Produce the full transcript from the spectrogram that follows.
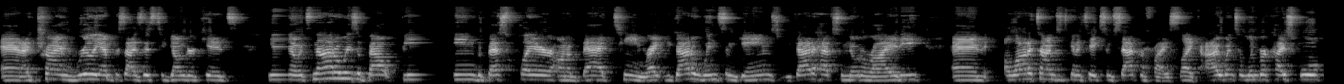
and I try and really emphasize this to younger kids. You know, it's not always about being the best player on a bad team, right? You got to win some games. You got to have some notoriety. And a lot of times it's going to take some sacrifice. Like I went to Lynbrook High School,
